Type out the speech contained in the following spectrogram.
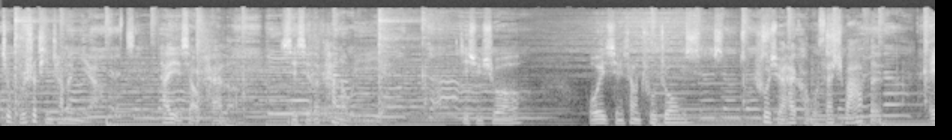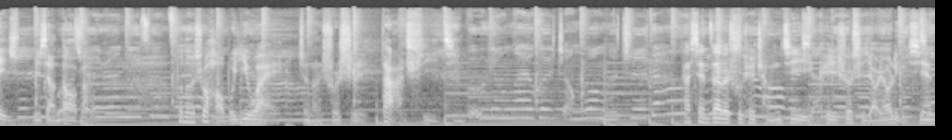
这不是平常的你啊！”他也笑开了，斜斜的看了我一眼，继续说。我以前上初中，数学还考过三十八分，哎，没想到吧？不能说毫不意外，只能说是大吃一惊。他现在的数学成绩可以说是遥遥领先，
